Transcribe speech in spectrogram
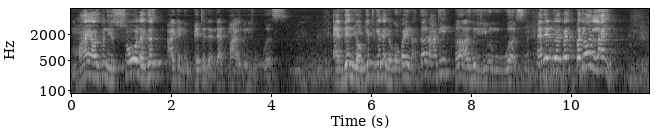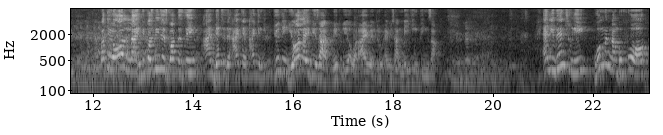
My husband is so like this, I can do better than that. My husband is worse. And then you'll get together and you'll go find a third auntie, her husband is even worse. And then, but, but they're all lying. But they're all lying because we just got this thing, I'm better than I can, I can. You think your life is hard, wait till you hear what I went through. And we start making things up. And eventually, woman number four,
